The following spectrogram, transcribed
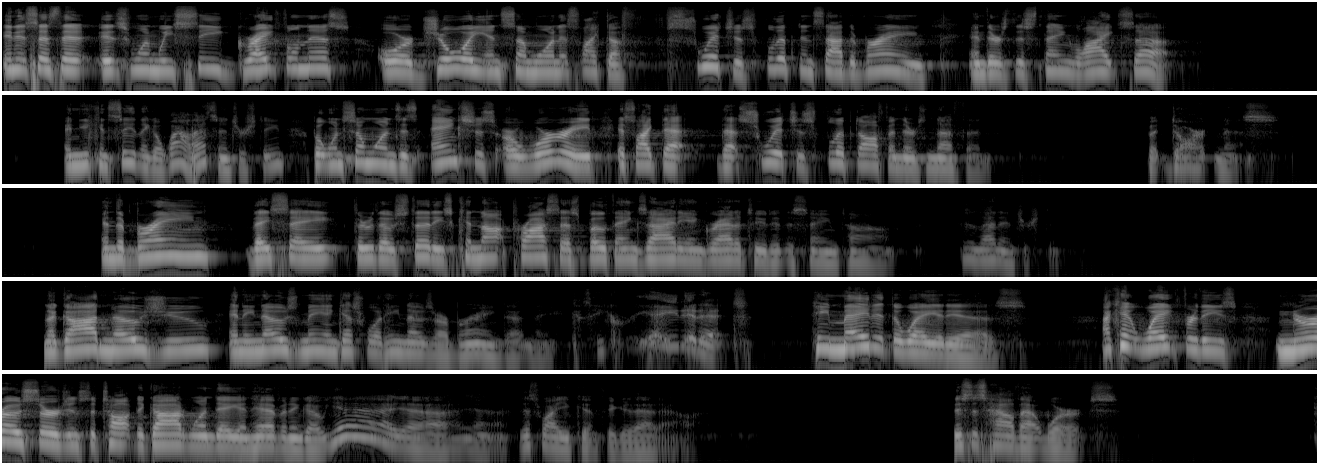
And it says that it's when we see gratefulness or joy in someone, it's like a switch is flipped inside the brain and there's this thing lights up. And you can see and they go, wow, that's interesting. But when someone's is anxious or worried, it's like that, that switch is flipped off and there's nothing but darkness. And the brain, they say through those studies, cannot process both anxiety and gratitude at the same time. Isn't that interesting? Now, God knows you and He knows me, and guess what? He knows our brain, doesn't He? Because He created it, He made it the way it is. I can't wait for these neurosurgeons to talk to God one day in heaven and go, Yeah, yeah, yeah. That's why you couldn't figure that out. This is how that works.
